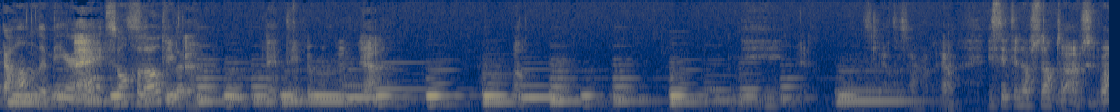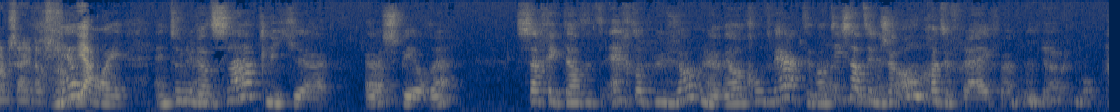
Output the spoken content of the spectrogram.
De handen meer. hè? Het is ongelooflijk. Type. Dit type, ja. Want... Nee, slechte zanger, ja. Is dit in Amsterdam trouwens? Wonen zij in Amsterdam? Heel Ja. mooi. En toen u dat slaapliedje eh, speelde, zag ik dat het echt op uw zoon eh, wel goed werkte. Want die zat in zijn ogen te wrijven. Ja, dat klopt.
